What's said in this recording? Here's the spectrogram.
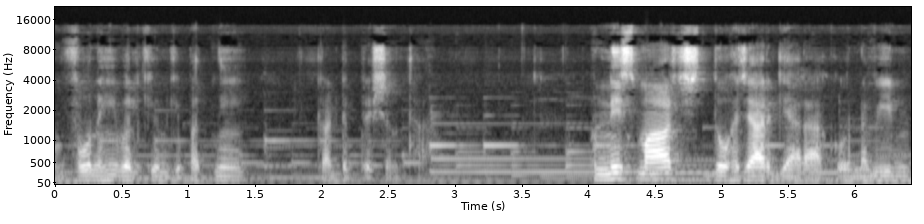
वो नहीं, बल्कि उनकी पत्नी का डिप्रेशन था। 19 मार्च 2011 को नवीन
